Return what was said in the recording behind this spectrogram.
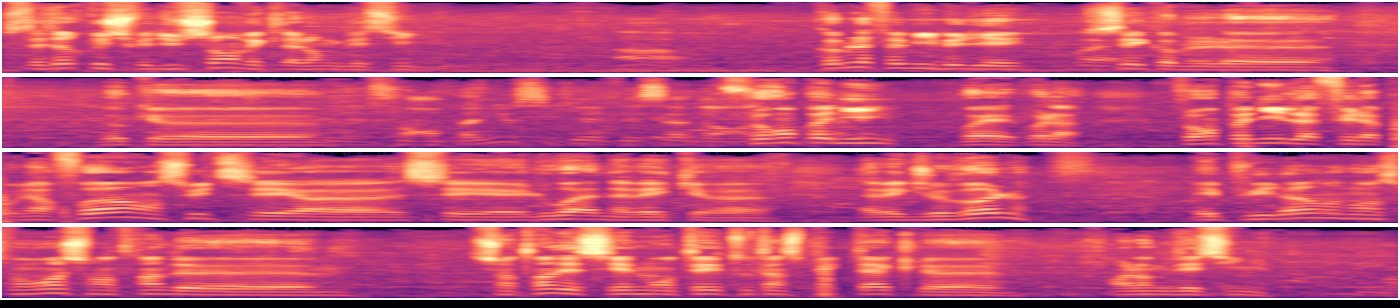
C'est-à-dire que je fais du chant avec la langue des signes. Ah, Comme la famille Bélier, Ouais. tu sais, comme le. Donc, euh, Florent Pagny aussi qui avait fait ça dans. Florent. Pagny, ouais, voilà. Florent Pagny l'a fait la première fois. Ensuite, c'est euh, c'est Louane avec, euh, avec Je vole. Et puis là, en ce moment, je suis en train de. Je suis en train d'essayer de monter tout un spectacle euh, en langue des signes. Bon,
